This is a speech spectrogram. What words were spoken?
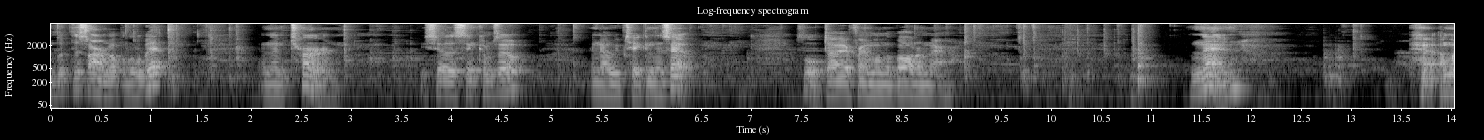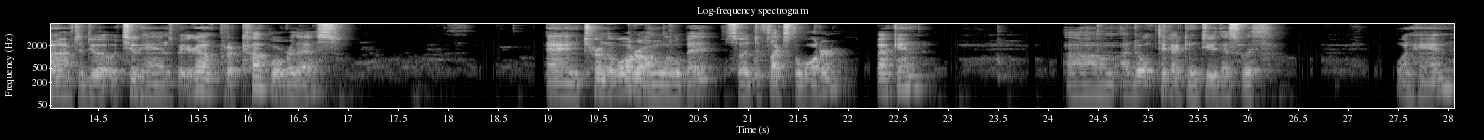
Lift this arm up a little bit and then turn. You see how this thing comes out? And now we've taken this out. There's a little diaphragm on the bottom there. And then I'm gonna have to do it with two hands, but you're gonna put a cup over this and turn the water on a little bit so it deflects the water back in. Um, I don't think I can do this with one hand.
